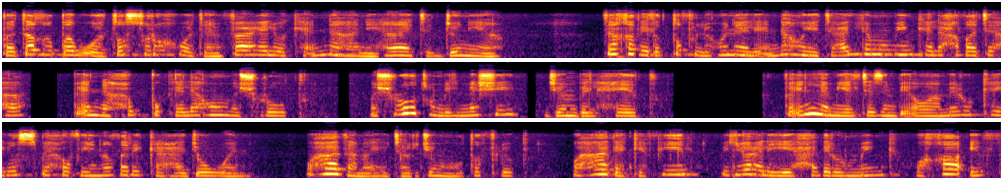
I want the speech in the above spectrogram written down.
فتغضب وتصرخ وتنفعل وكأنها نهاية الدنيا. تخذل الطفل هنا لأنه يتعلم منك لحظتها بأن حبك له مشروط مشروط بالمشي جنب الحيط. فإن لم يلتزم بأوامرك يصبح في نظرك عدوا وهذا ما يترجمه طفلك وهذا كفيل بجعله حذر منك وخائف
